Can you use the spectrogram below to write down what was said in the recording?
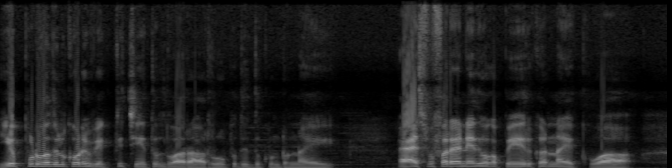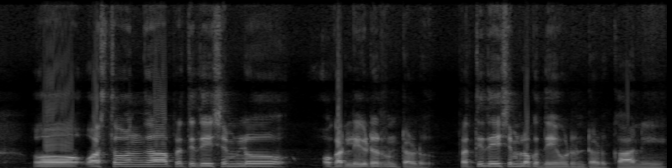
ఎప్పుడు వదులుకోని వ్యక్తి చేతుల ద్వారా రూపుదిద్దుకుంటున్నాయి. యాస్మిఫర్ అనేది ఒక పేరు కన్నా ఎక్కువ. వాస్తవంగా ప్రతి దేశంలో ఒక లీడర్ ఉంటాడు. ప్రతి దేశంలో ఒక దేవుడు ఉంటాడు. కానీ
